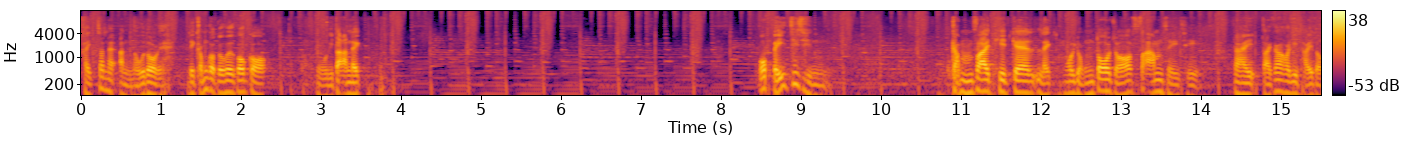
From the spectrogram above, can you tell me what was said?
係真係韌好多嘅。你感覺到佢嗰個回彈力。我比之前撳塊鐵嘅力，我用多咗三四次，但係大家可以睇到，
